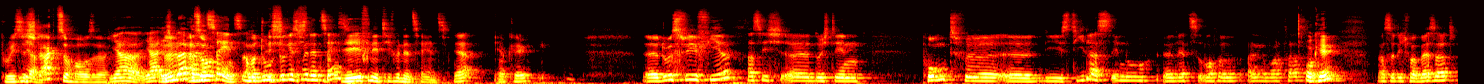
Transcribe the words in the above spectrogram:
Breeze ist Ja. stark zu Hause. Ja, ja, ich Ne? bleib Also, bei den Saints. Aber du, ich- du gehst mit den Saints? Definitiv mit den Saints. Ja, okay. Äh, du bist 4-4, hast dich äh, durch den Punkt für äh, die Steelers, den du äh, letzte Woche angebracht hast, Okay. hast du dich verbessert.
